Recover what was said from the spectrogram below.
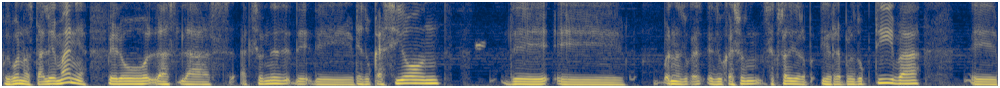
pues bueno, hasta Alemania, pero las, acciones de, educación, de eh, educación sexual y reproductiva, eh,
